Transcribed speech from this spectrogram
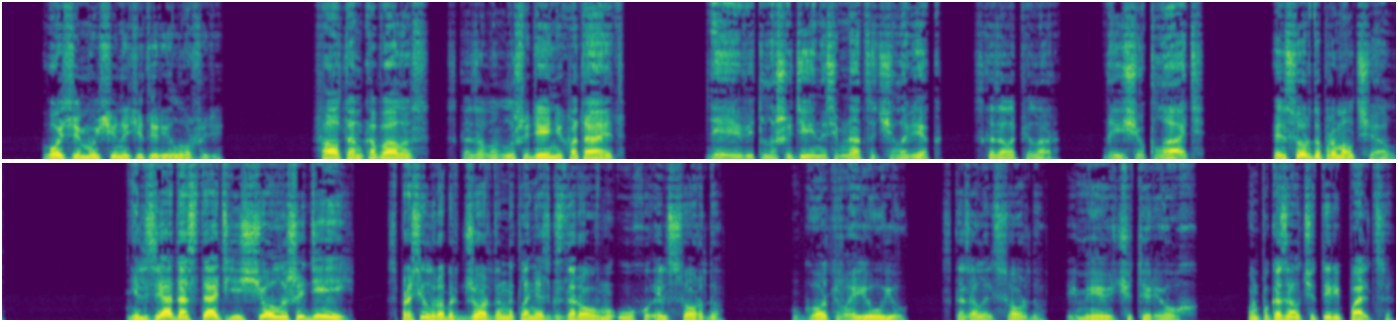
— Восемь мужчин и четыре лошади. — Фалтан Кабалос, — сказал он, — лошадей не хватает. — Девять лошадей на семнадцать человек, — сказала Пилар. — Да еще кладь. Эльсордо промолчал. «Нельзя достать еще лошадей?» — спросил Роберт Джордан, наклонясь к здоровому уху Эльсордо. «Год воюю», — сказал Эльсордо. «Имею четырех». Он показал четыре пальца.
